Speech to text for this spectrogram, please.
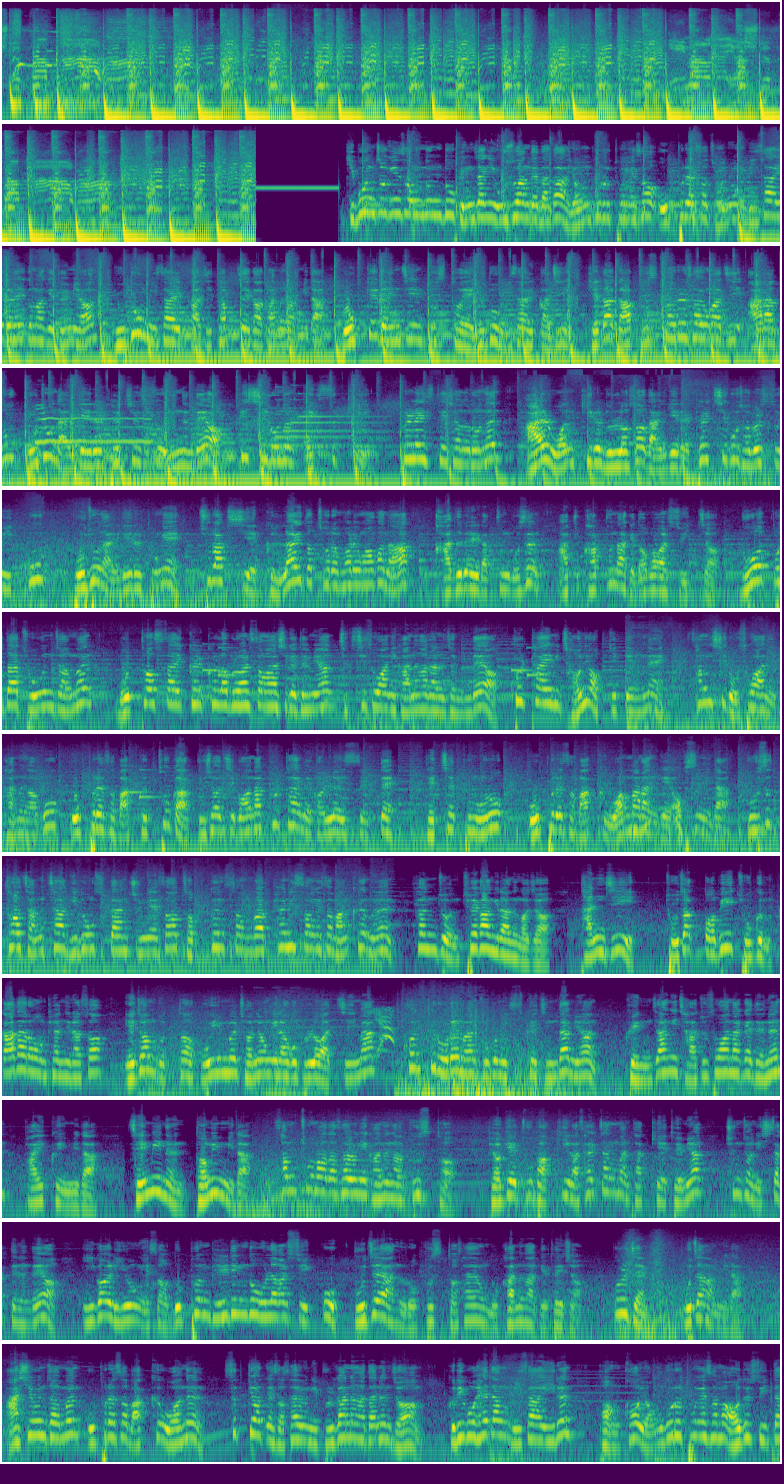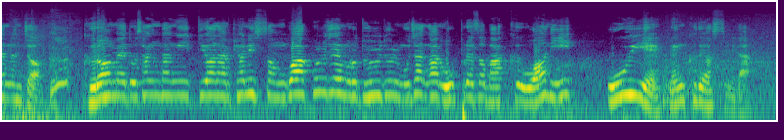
기본적인 성능도 굉장히 우수한 데다가 연구를 통해서 오플에서 전용 미사일을 해금하게 되면 유도 미사일까지 탑재가 가능합니다. 로켓 엔진 부스터에 유도 미사일까지 게다가 부스터를 사용하지 않아도 보조 날개를 펼칠 수 있는데요. PC로는 X키, 플레이스테이션으로는 R1키를 눌러서 날개를 펼치고 접을 수 있고 보조 날개를 통해 추락 시에 글라이더처럼 활용하거나 가드레일 같은 곳은 아주 가뿐하게 넘어갈 수 있죠. 무엇보다 좋은 점은 모터사이클 클럽을 활성화하시게 되면 즉시 소환이 가능하다는 점인데요. 쿨타임이 전혀 없기 때문에 상시로 소환이 가능하고 오플에서 마크2가 부셔지거나 쿨타임에 걸려 있을 때 대체품으로 오플에서 마크 1만한 게 없습니다. 부스터 장착 이동수단 중에서 접근성과 편의성에서만큼은 현존 최강이라는 거죠. 단지 조작법이 조금 까다로운 편이라서 예전부터 고인물 전용이라고 불러왔지만 컨트롤에만 조금 익숙해진다면 굉장히 자주 소환하게 되는 바이크입니다. 재미는 덤입니다. 3초마다 사용이 가능한 부스터. 벽에 두 바퀴가 살짝만 닿게 되면 충전이 시작되는데요. 이걸 이용해서 높은 빌딩도 올라갈 수 있고 무제한으로 부스터 사용도 가능하게 되죠. 꿀잼, 무장합니다. 아쉬운 점은 오플에서 마크 1은 습격에서 사용이 불가능하다는 점, 그리고 해당 미사일은 벙커 연구를 통해서만 얻을 수 있다는 점. 그럼에도 상당히 뛰어난 편의성과 꿀잼으로 둘둘 무장한 오플에서 마크 1이 5위에 랭크되었습니다.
